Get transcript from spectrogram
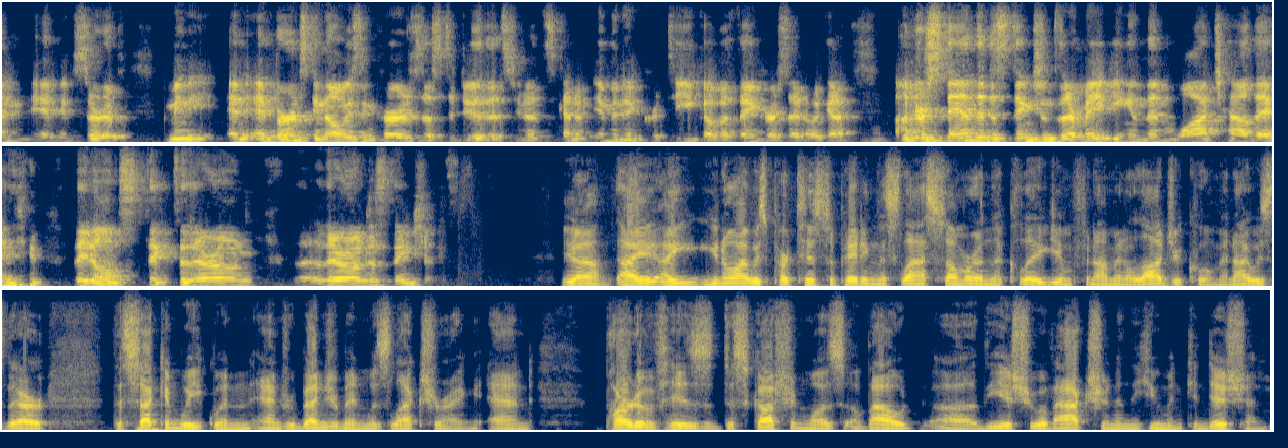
And it, sort of i mean and, and bernstein always encourages us to do this you know it's kind of immanent critique of a thinker. Said okay uh, understand the distinctions they're making and then watch how they they don't stick to their own their own distinctions. Yeah i, I you know i was participating this last summer in the collegium phenomenologicum and i was there the second week when andrew benjamin was lecturing and part of his discussion was about uh, the issue of action in the human condition.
